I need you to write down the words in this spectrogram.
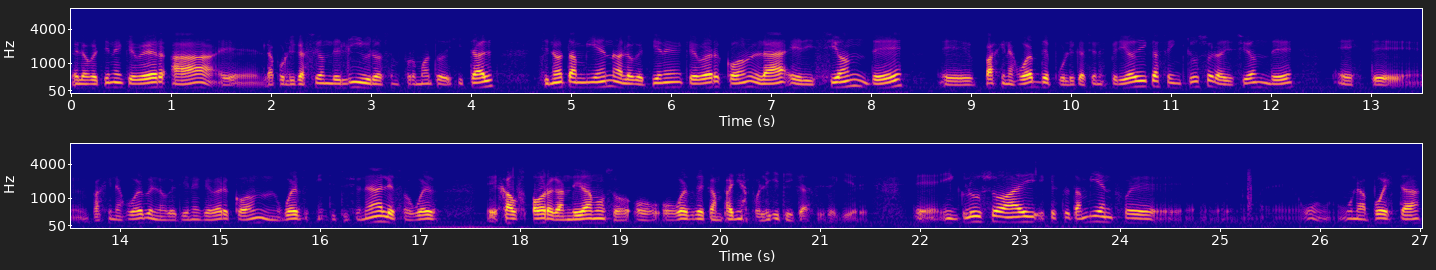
en lo que tiene que ver a eh, la publicación de libros en formato digital, sino también a lo que tiene que ver con la edición de eh, páginas web de publicaciones periódicas e incluso la edición de este, páginas web en lo que tiene que ver con web institucionales o web eh, house organ, digamos, o, o, web de campañas políticas, si se quiere. Eh, incluso hay, que esto también fue eh, un, una apuesta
